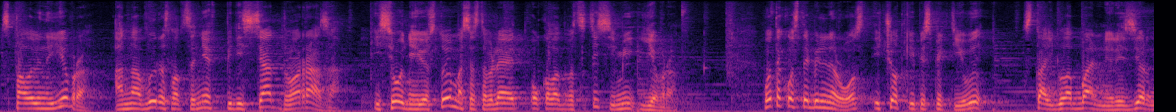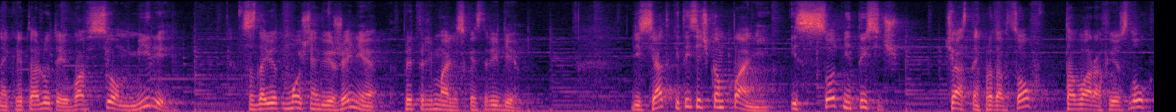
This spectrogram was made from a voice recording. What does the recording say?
с половины евро, она выросла в цене в 52 раза. И сегодня ее стоимость составляет около 27 евро. Вот такой стабильный рост и четкие перспективы стать глобальной резервной криптовалютой во всем мире создает мощное движение в предпринимательской среде. Десятки тысяч компаний и сотни тысяч частных продавцов товаров и услуг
